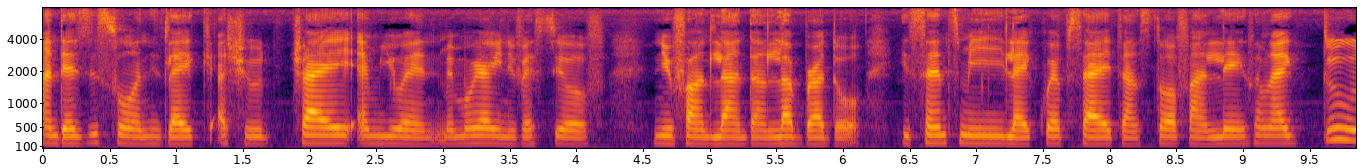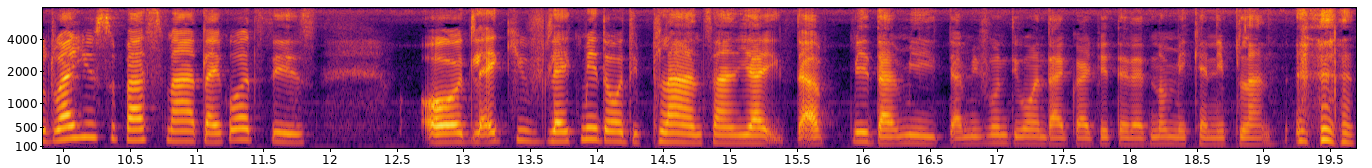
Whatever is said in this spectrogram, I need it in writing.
And there's this one, he's like, I should try MUN, Memorial University of Newfoundland and Labrador. He sent me like websites and stuff and links. I'm like, dude, why are you super smart? Like, what's this? Or like you've like made all the plans and yeah, that made that me I'm even the one that graduated. I did not make any plan.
